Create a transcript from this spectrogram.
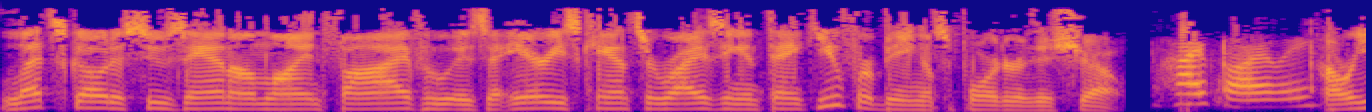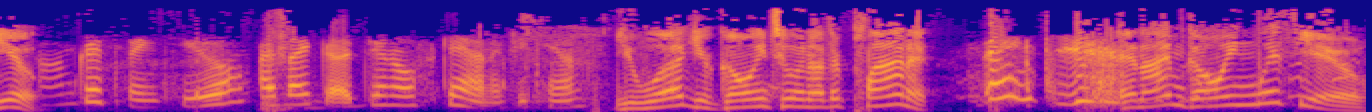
Let's go to Suzanne on line five, who is an Aries Cancer Rising, and thank you for being a supporter of this show. Hi, Farley. How are you? I'm good, thank you. I'd like a general scan if you can. You would? You're going to another planet, Thank you. and I'm going with you.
